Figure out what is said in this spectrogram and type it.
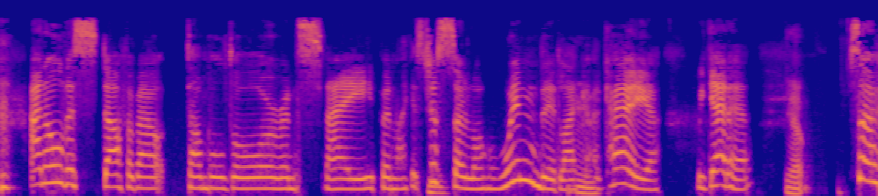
and all this stuff about Dumbledore and Snape and like, it's just so long winded. Like, Mm. okay, we get it. yeah, So,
